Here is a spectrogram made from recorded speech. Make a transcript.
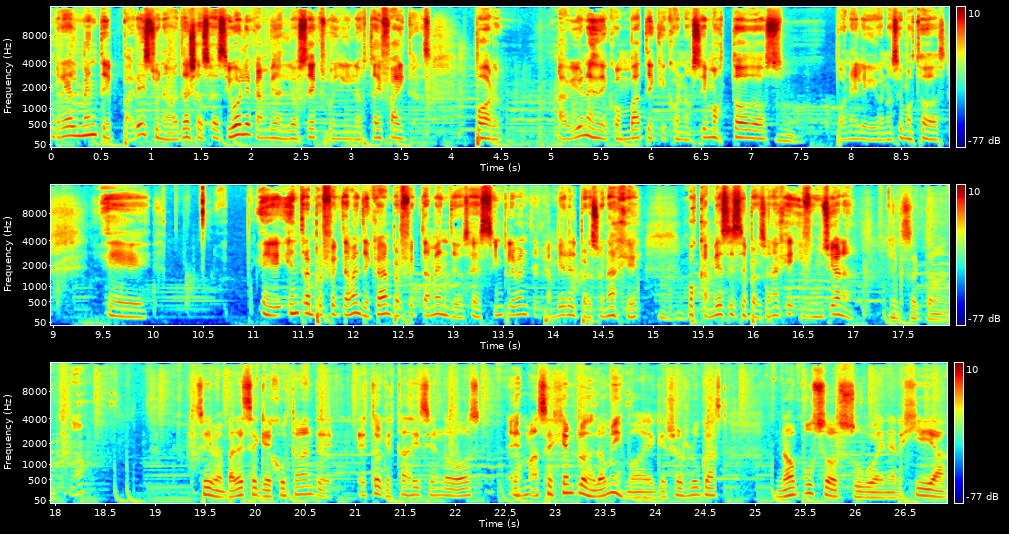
realmente parece una batalla. O sea, si vos le cambias los X-Wing y los TIE Fighters por aviones de combate que conocemos todos, ponele que conocemos todos, eh, eh, entran perfectamente, caben perfectamente. O sea, es simplemente cambiar el personaje. Vos cambiás ese personaje y funciona, Exactamente. ¿no? Sí, me parece que justamente esto que estás diciendo vos es más ejemplos de lo mismo, de que George Lucas no puso su energía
